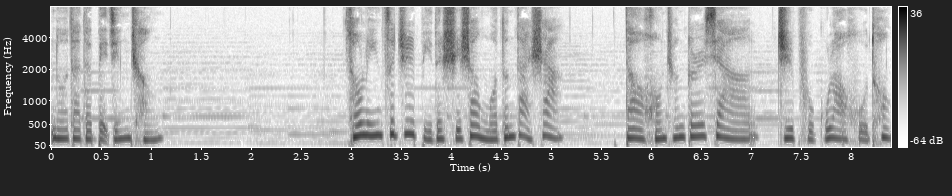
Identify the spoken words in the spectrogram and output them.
偌大的北京城。从鳞次栉比的时尚摩登大厦，到皇城根下质朴古老胡同；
